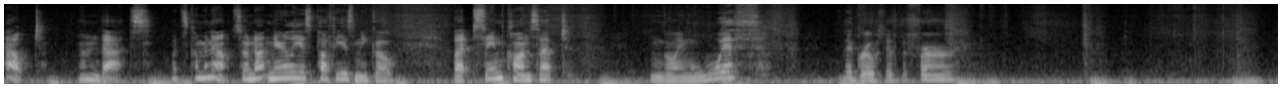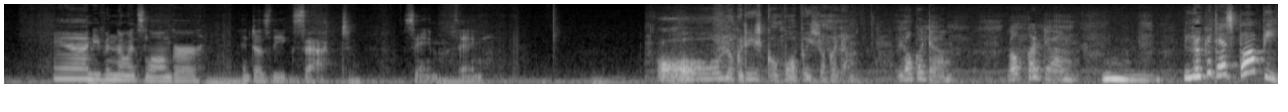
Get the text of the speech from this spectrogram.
out. And that's what's coming out. So not nearly as puffy as Miko, but same concept. I'm going with the growth of the fur. And even though it's longer, it does the exact same thing. Oh, look at these good puppies. Look at them. Look at them. Look at them. Mm. Look at this puppy.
